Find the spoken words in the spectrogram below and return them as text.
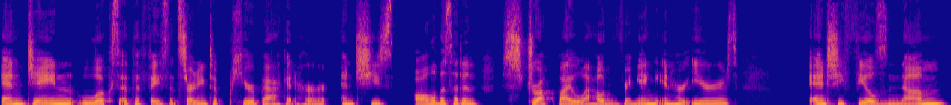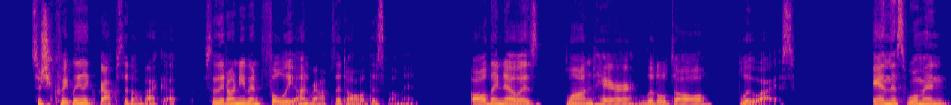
And Jane looks at the face that's starting to peer back at her, and she's all of a sudden struck by loud ringing in her ears, and she feels numb. So she quickly like wraps the doll back up. So they don't even fully unwrap the doll at this moment. All they know is blonde hair, little doll, blue eyes. And this woman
